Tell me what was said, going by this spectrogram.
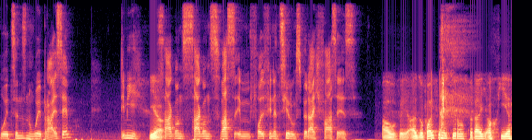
hohe Zinsen, hohe Preise. Dimi, ja. sag, uns, sag uns, was im Vollfinanzierungsbereich Phase ist. Oh, also Vollfinanzierungsbereich, auch hier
